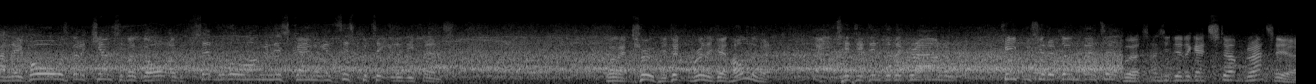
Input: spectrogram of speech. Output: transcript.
And they've always got a chance of a goal. I've said it all along in this game against this particular defence. Well, in truth, he didn't really get hold of it. He's hit it into the ground, and keeper should have done better. But as he did against Sturm Graz here.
